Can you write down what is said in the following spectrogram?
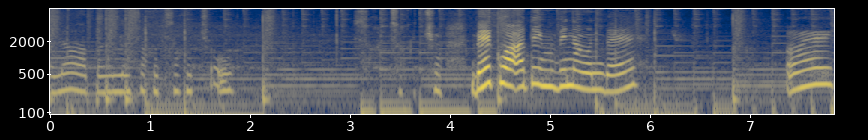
Ala, parang may sakit-sakit siya, oh. Sakit-sakit siya. Be, kuha ate, mabinangon, be. Ay,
